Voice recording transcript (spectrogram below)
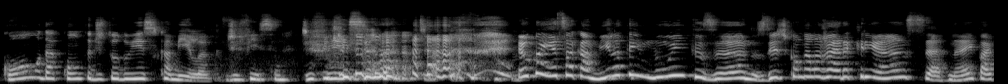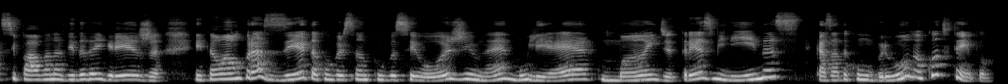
como dar conta de tudo isso, Camila? Difícil, né? Difícil. Eu conheço a Camila tem muitos anos, desde quando ela já era criança, né? E participava na vida da igreja. Então é um prazer estar conversando com você hoje, né? Mulher, mãe de três meninas, casada com o Bruno. Há quanto tempo?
